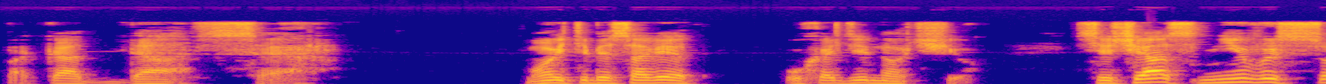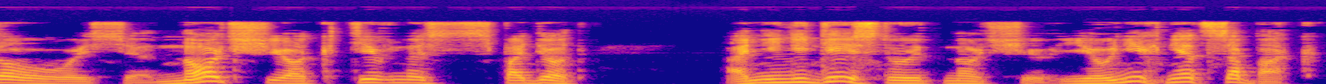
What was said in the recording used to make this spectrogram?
Пока да, сэр. Мой тебе совет. Уходи ночью. Сейчас не высовывайся. Ночью активность спадет. Они не действуют ночью, и у них нет собак.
